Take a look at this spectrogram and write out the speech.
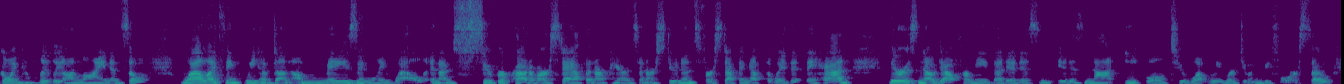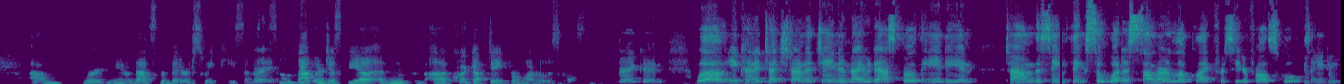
going completely online and so while i think we have done amazingly well and i'm super proud of our staff and our parents and our students for stepping up the way that they had there is no doubt for me that it is it is not equal to what we were doing before so um, we're you know that's the bittersweet piece of it. Right. So that would just be a, a, a quick update from Waterloo Schools. Very good. Well, you kind of touched on it, Jane, and I would ask both Andy and Tom the same thing. So, what does summer look like for Cedar Falls schools, Andy?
